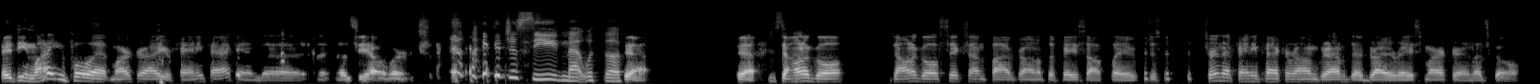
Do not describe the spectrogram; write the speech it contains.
Hey, Dean, why don't you pull that marker out of your fanny pack and uh, let's see how it works. I could just see met with the yeah, yeah, down a goal, down a goal, six on five, drawing up the face-off play. Just turn that fanny pack around, grab the dry erase marker, and let's go.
